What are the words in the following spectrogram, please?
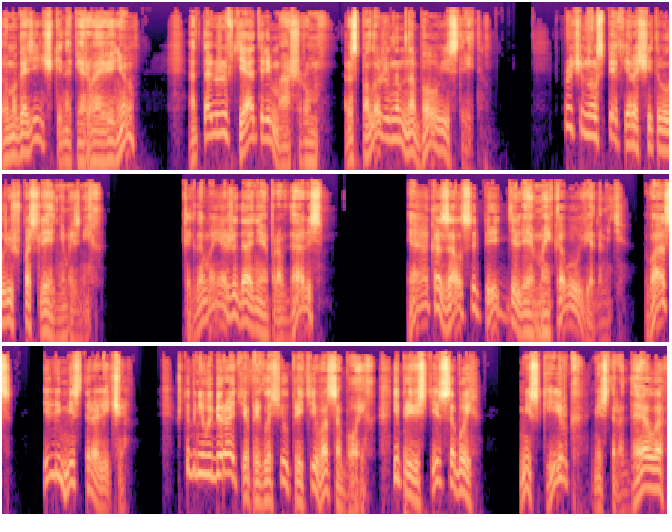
в магазинчике на Первой авеню, а также в театре «Машрум», расположенном на Боуи-стрит. Впрочем, на успех я рассчитывал лишь в последнем из них. Когда мои ожидания оправдались, я оказался перед дилеммой, кого уведомить, вас или мистера Лича. Чтобы не выбирать, я пригласил прийти вас обоих и привести с собой мисс Кирк, мистера Делла,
